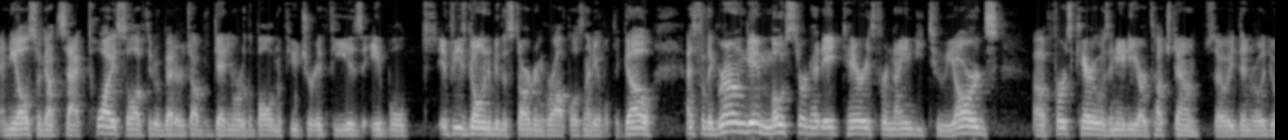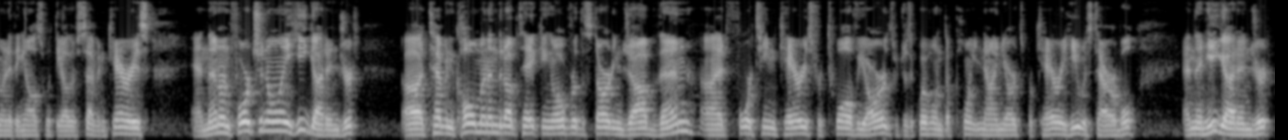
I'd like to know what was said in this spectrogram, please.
and he also got sacked twice, so he'll have to do a better job of getting rid of the ball in the future if he is able, to, if he's going to be the starter and Garoppolo's not able to go. As for the ground game, Mostert had 8 carries for 92 yards. Uh, first carry was an 80 yard touchdown, so he didn't really do anything else with the other seven carries. And then, unfortunately, he got injured. Uh, Tevin Coleman ended up taking over the starting job then. Uh, had 14 carries for 12 yards, which is equivalent to 0.9 yards per carry. He was terrible. And then he got injured.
